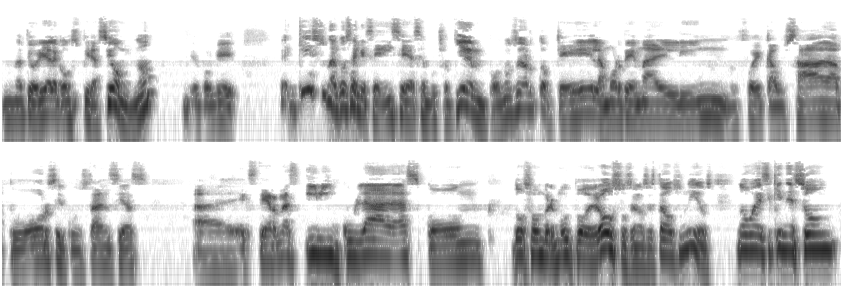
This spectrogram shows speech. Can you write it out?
una teoría de la conspiración, ¿no? Porque que es una cosa que se dice hace mucho tiempo, ¿no es cierto? Que la muerte de Marilyn fue causada por circunstancias ah, externas y vinculadas con dos hombres muy poderosos en los Estados Unidos. No voy a decir quiénes son,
